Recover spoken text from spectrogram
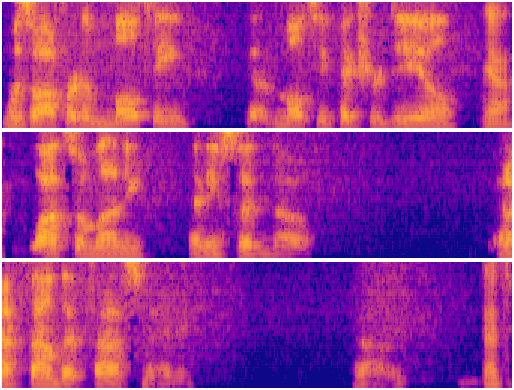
was offered a multi multi picture deal, yeah, lots of money, and he said no. And I found that fascinating. Uh, that's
